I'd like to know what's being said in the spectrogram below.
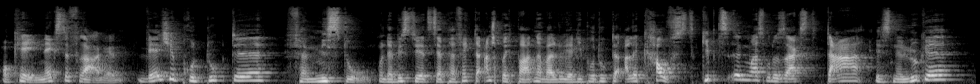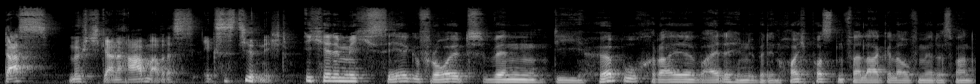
Okay, nächste Frage. Welche Produkte vermisst du? Und da bist du jetzt der perfekte Ansprechpartner, weil du ja die Produkte alle kaufst. Gibt es irgendwas, wo du sagst, da ist eine Lücke, das möchte ich gerne haben, aber das existiert nicht? Ich hätte mich sehr gefreut, wenn die Hörbuchreihe weiterhin über den Heuchposten Verlag gelaufen wäre. Das war ein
